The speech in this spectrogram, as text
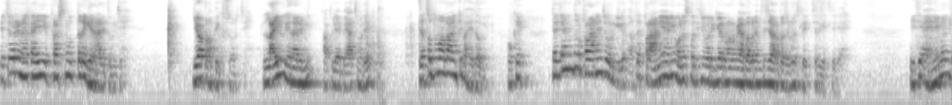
याच्यावर ना काही प्रश्न उत्तर घेणार आहे तुमचे. या टॉपिक्सवरचे लाईव्ह घेणार आहे मी आपल्या बॅचमध्ये त्याचा तुम्हाला आणखी फायदा होईल. ओके त्याच्यानंतर प्राण्यांचे वर्गीकरण. आता प्राणी आणि वनस्पतीचे वर्गीकरणावर मी आतापर्यंत चार पाच दिवस लेक्चर घेतलेले आहे. इथे ॲनिमल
